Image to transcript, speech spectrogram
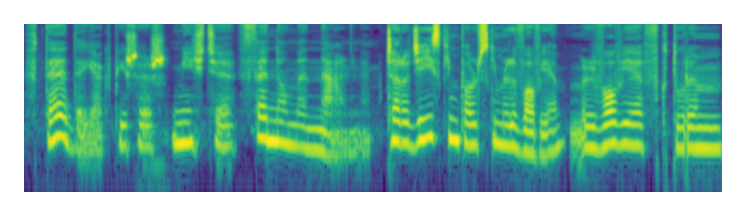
Wtedy, jak piszesz, mieście fenomenalnym. Czarodziejskim polskim Lwowie. Lwowie, w którym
